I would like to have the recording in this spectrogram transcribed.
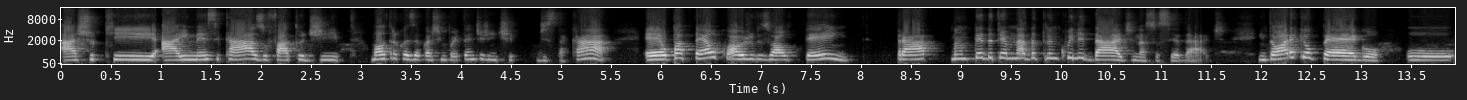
acho que aí, nesse caso, o fato de. Uma outra coisa que eu acho importante a gente destacar é o papel que o audiovisual tem para manter determinada tranquilidade na sociedade. Então, a hora que eu pego o,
